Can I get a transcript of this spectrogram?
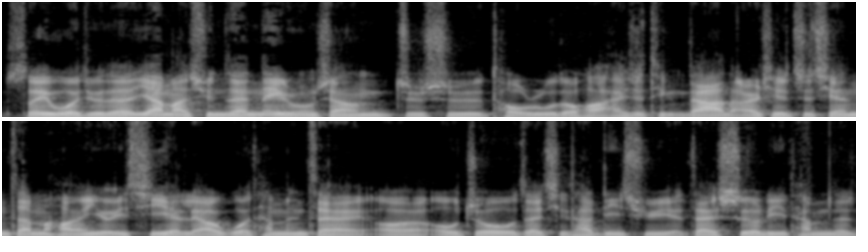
所以我觉得亚马逊在内容上就是投入的话还是挺大的。而且之前咱们好像有一期也聊过，他们在呃欧洲在其他地区也在设立他们的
